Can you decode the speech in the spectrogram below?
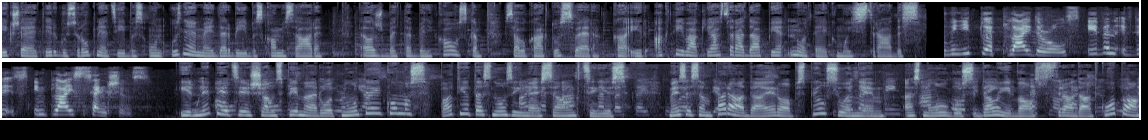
Iekšējā tirgus rūpniecības un uzņēmējdarbības komisāre Elžbeta Beņkovska savukārt uzsvēra, ka ir aktīvāk jāstrādā pie noteikumu izstrādes. We need to apply the rules, even if this implies sanctions. Ir nepieciešams piemērot noteikumus, pat ja tas nozīmē sankcijas. Mēs esam parādā Eiropas pilsoņiem, esmu lūgusi dalību valsts strādāt kopā,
